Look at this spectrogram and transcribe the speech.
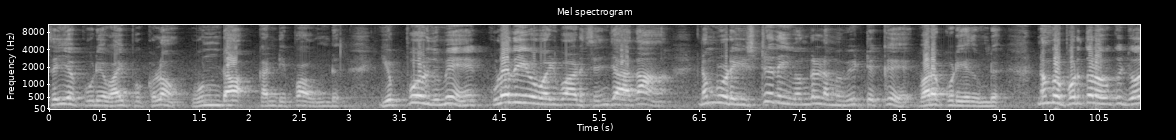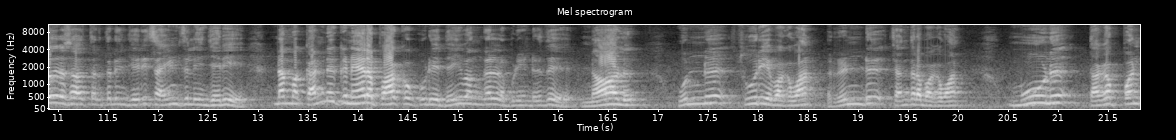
செய்யக்கூடிய வாய்ப்புகளும் உண்டா? கண்டிப்பாக உண்டு. எப்பொழுதுமே குலதெய்வ வழிபாடு செஞ்சாதான் நம்மளுடைய இஷ்ட தெய்வங்கள் நம்ம வீட்டுக்கு வரக்கூடியது உண்டு. நம்ம பொறுத்தளவுக்கு ஜோதிட சாஸ்திரத்துலையும் சரி சயின்ஸ்லேயும் சரி நம்ம கண்ணுக்கு நேர பார்க்கக்கூடிய தெய்வங்கள் அப்படின்றது நாலு. ஒன்று சூரிய பகவான் ரெண்டு சந்திர பகவான் மூணு தகப்பன்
